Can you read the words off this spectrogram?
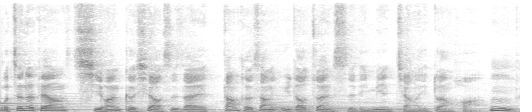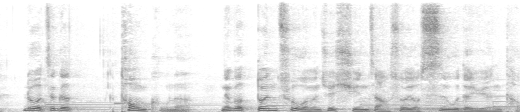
我真的非常喜欢葛西老师在《当和尚遇到钻石》里面讲了一段话。嗯，如果这个痛苦呢，能够敦促我们去寻找所有事物的源头，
